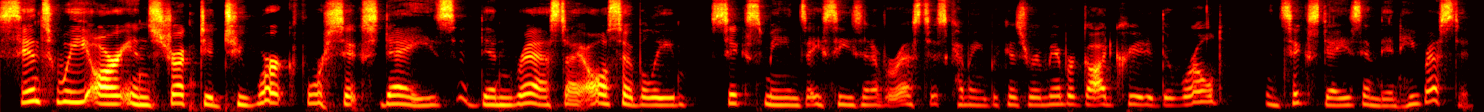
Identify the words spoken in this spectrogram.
Since we are instructed to work for six days, then rest, I also believe six means a season of rest is coming because remember, God created the world in six days and then he rested.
